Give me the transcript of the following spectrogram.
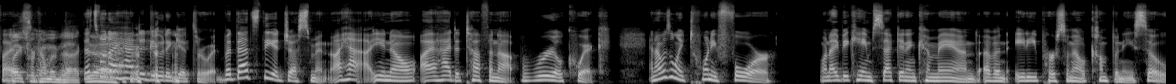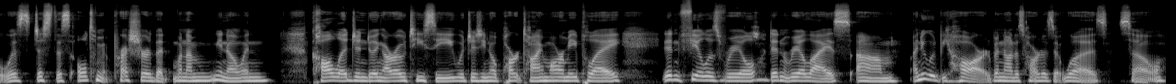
But Thanks for coming back. That's what I had to do to get through it. But that's the adjustment. I had, you know, I had to toughen up real quick. And I was only 24 when I became second in command of an 80 personnel company. So it was just this ultimate pressure that when I'm, you know, in college and doing ROTC, which is, you know, part time Army play, it didn't feel as real. Didn't realize. Um, I knew it would be hard, but not as hard as it was. So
